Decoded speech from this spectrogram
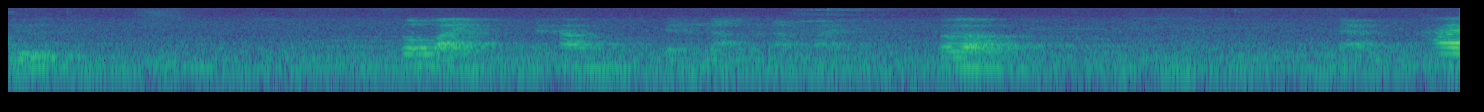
หรือทั่วไปนะครับ เป็นระดับระดับไป ก็จะให้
